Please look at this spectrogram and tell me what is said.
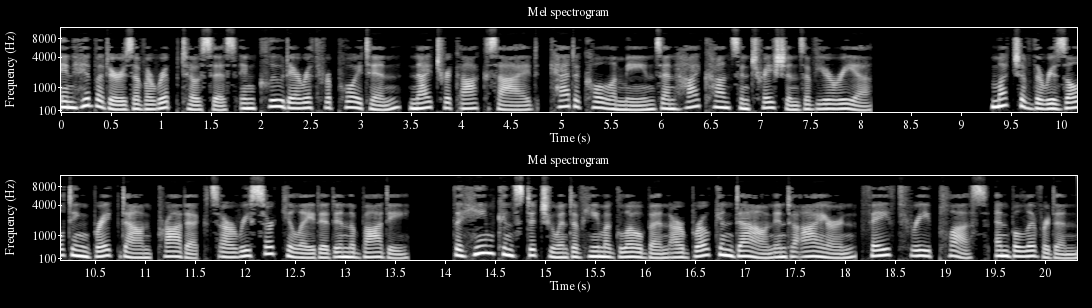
Inhibitors of eryptosis include erythropoietin, nitric oxide, catecholamines and high concentrations of urea. Much of the resulting breakdown products are recirculated in the body. The heme constituent of hemoglobin are broken down into iron Fe3+ and biliverdin.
